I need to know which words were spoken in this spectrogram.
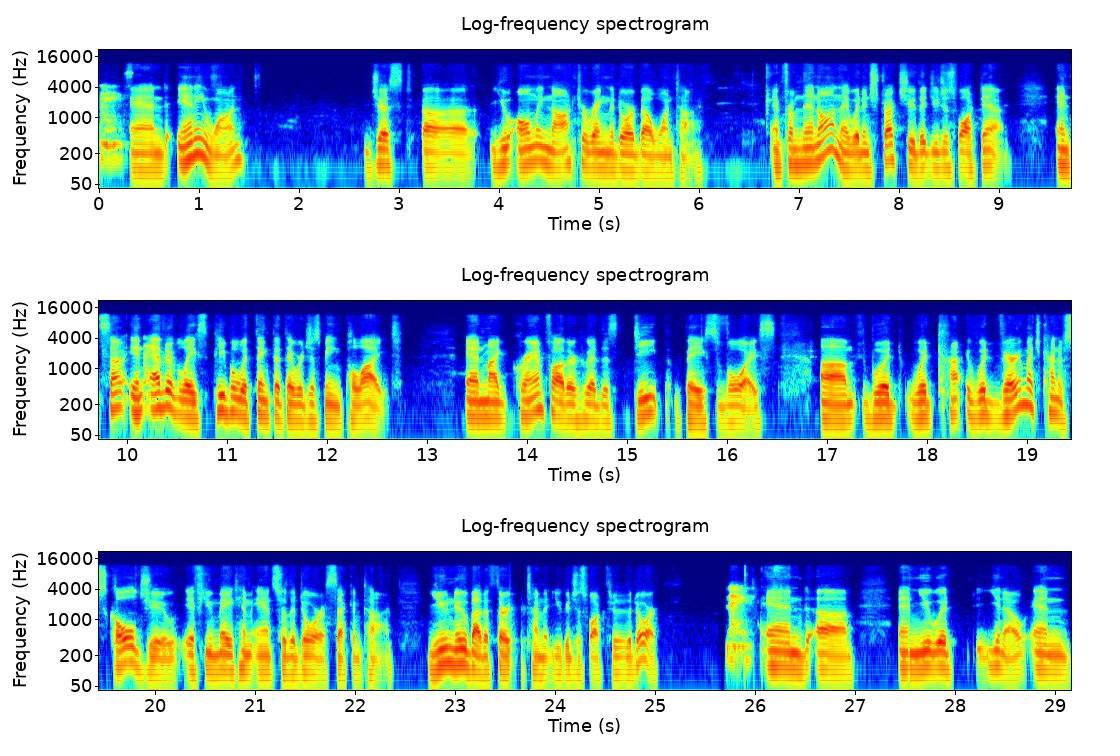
Nice. and anyone just uh, you only knocked or rang the doorbell one time. And from then on they would instruct you that you just walked in and some inevitably people would think that they were just being polite. And my grandfather who had this deep bass voice um, would would would very much kind of scold you if you made him answer the door a second time. You knew by the third time that you could just walk through the door. Nice. and um, and you would you know and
